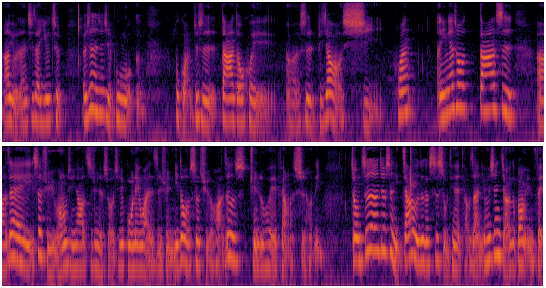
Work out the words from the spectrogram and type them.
然后有人是在 YouTube，有些人是写部落格，不管就是大家都会呃是比较喜欢，应该说大家是。呃，在摄取网络行销资讯的时候，其实国内外的资讯你都有摄取的话，这个群组会非常的适合你。总之呢，就是你加入这个四十五天的挑战，你会先缴一个报名费，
